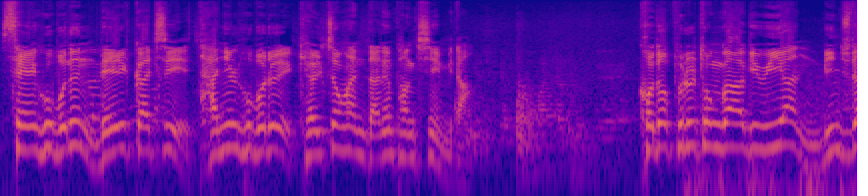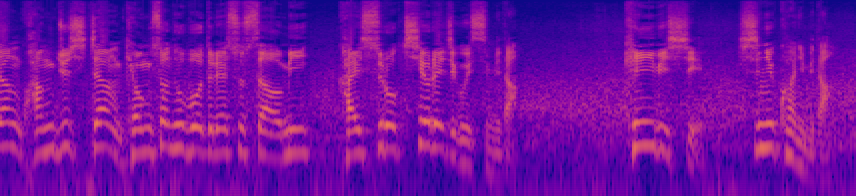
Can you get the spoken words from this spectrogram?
새 후보는 내일까지 단일 후보를 결정한다는 방침입니다. 컷오프를 통과하기 위한 민주당 광주시장 경선 후보들의 수싸움이 갈수록 치열해지고 있습니다. KBC 신익환입니다.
